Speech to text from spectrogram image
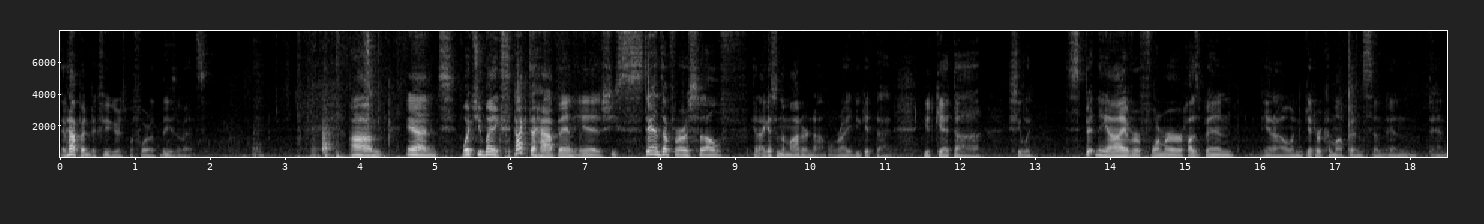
It happened a few years before these events. Um, and what you might expect to happen is she stands up for herself, and I guess in the modern novel, right? You get that. You'd get uh, she would spit in the eye of her former husband, you know, and get her comeuppance and and and,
